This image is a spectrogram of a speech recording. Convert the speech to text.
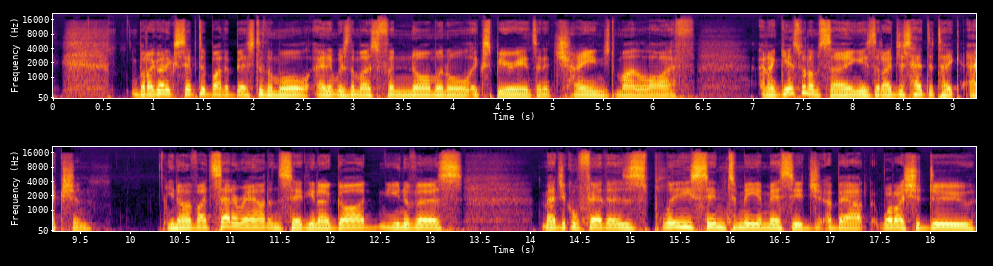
but I got accepted by the best of them all, and it was the most phenomenal experience, and it changed my life. And I guess what I'm saying is that I just had to take action. You know, if I'd sat around and said, you know, God, universe, Magical Feathers, please send to me a message about what I should do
